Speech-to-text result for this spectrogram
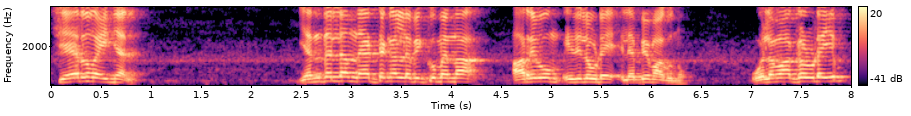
ചേർന്നു കഴിഞ്ഞാൽ എന്തെല്ലാം നേട്ടങ്ങൾ ലഭിക്കുമെന്ന അറിവും ഇതിലൂടെ ലഭ്യമാകുന്നു. ഉലമാക്കളുടെയും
